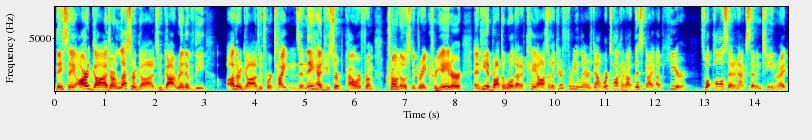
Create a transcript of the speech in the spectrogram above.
They say our gods are lesser gods who got rid of the other gods, which were titans, and they had usurped power from Kronos, the great creator, and he had brought the world out of chaos. It's like, you're three layers down. We're talking about this guy up here. That's what Paul said in Acts 17, right?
